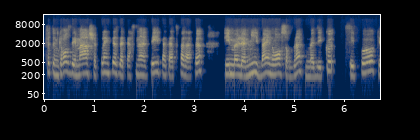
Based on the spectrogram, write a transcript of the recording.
Faites une grosse démarche, faites plein de tests de personnalité, patati patata. Puis il me l'a mis bien noir sur blanc, puis il m'a dit, écoute, c'est pas que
